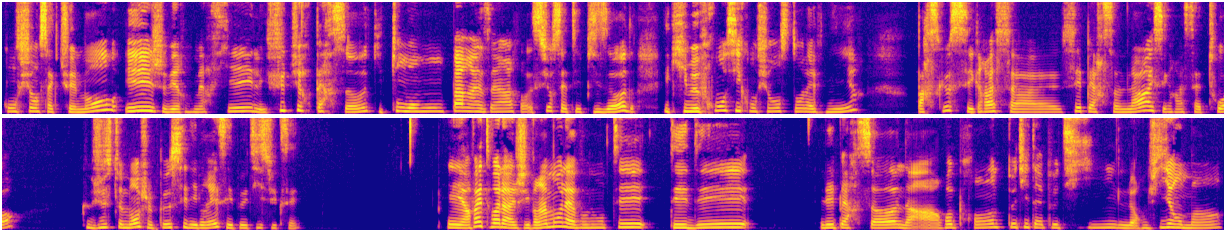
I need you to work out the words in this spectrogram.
confiance actuellement et je vais remercier les futures personnes qui tomberont par hasard euh, sur cet épisode et qui me feront aussi confiance dans l'avenir parce que c'est grâce à ces personnes-là et c'est grâce à toi que justement je peux célébrer ces petits succès. Et en fait, voilà, j'ai vraiment la volonté d'aider les personnes à reprendre petit à petit leur vie en main,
